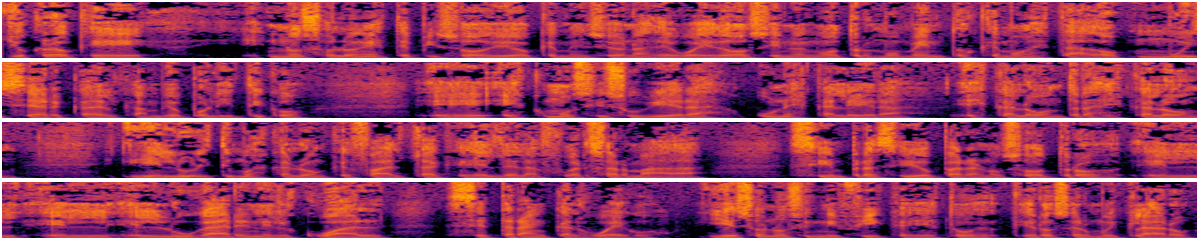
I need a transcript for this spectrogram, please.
Yo creo que no solo en este episodio que mencionas de Guaidó, sino en otros momentos que hemos estado muy cerca del cambio político, eh, es como si subieras una escalera, escalón tras escalón, y el último escalón que falta, que es el de la Fuerza Armada, siempre ha sido para nosotros el, el, lugar en el cual se tranca el juego. Y eso no significa, y esto quiero ser muy claro,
